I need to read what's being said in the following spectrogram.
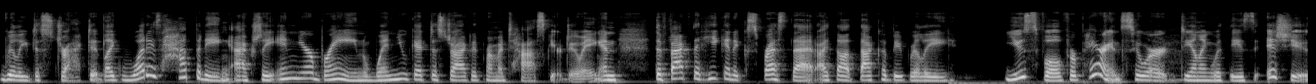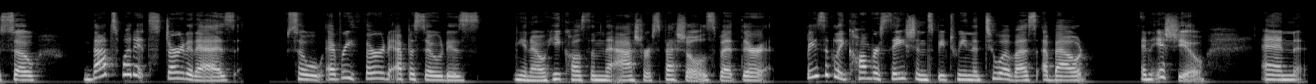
really distracted. Like, what is happening actually in your brain when you get distracted from a task you're doing? And the fact that he can express that, I thought that could be really useful for parents who are dealing with these issues. So that's what it started as. So every third episode is, you know, he calls them the Asher specials, but they're basically conversations between the two of us about an issue. And,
